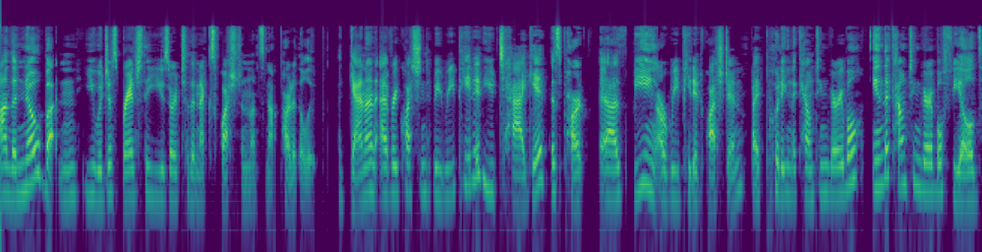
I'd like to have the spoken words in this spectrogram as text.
On the no button, you would just branch the user to the next question that's not part of the loop. Again, on every question to be repeated, you tag it as part as being a repeated question by putting the counting variable in the counting variable field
